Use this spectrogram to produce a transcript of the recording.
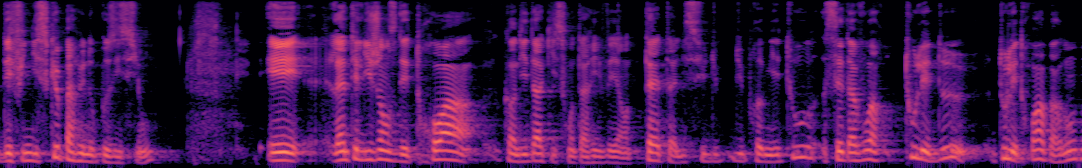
définissent que par une opposition. Et l'intelligence des trois candidats qui sont arrivés en tête à l'issue du, premier tour, c'est d'avoir tous les deux, tous les trois, pardon,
